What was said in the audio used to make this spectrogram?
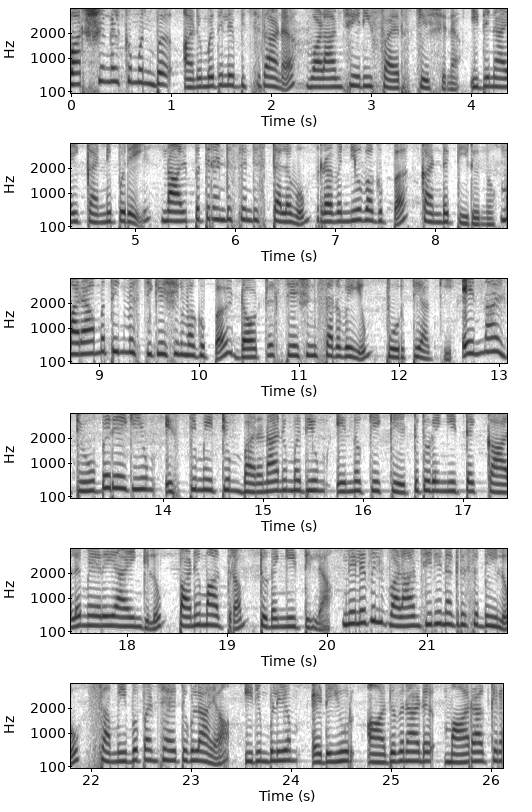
വർഷങ്ങൾക്ക് മുൻപ് അനുമതി ലഭിച്ചതാണ് വളാഞ്ചേരി ഫയർ സ്റ്റേഷന്. ഇതിനായി കന്നിപ്പുരയിൽ നാൽപ്പത്തിരണ്ട് സെന്റ് സ്ഥലവും റവന്യൂ വകുപ്പ് കണ്ടെത്തിയിരുന്നു. മരാമത്ത് ഇൻവെസ്റ്റിഗേഷൻ വകുപ്പ് ഡോട്ടൽ സ്റ്റേഷൻ സർവേയും പൂർത്തിയാക്കി. എന്നാൽ രൂപരേഖയും എസ്റ്റിമേറ്റും ഭരണാനുമതിയും എന്നൊക്കെ കേട്ടു തുടങ്ങിയിട്ട് കാലമേറെയായെങ്കിലും പണി മാത്രം തുടങ്ങിയിട്ടില്ല. നിലവിൽ വളാഞ്ചേരി നഗരസഭയിലോ സമീപ പഞ്ചായത്തുകളായ ഇരുമ്പിളിയം എടയൂർ ആദവനാട് മാറാക്കര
